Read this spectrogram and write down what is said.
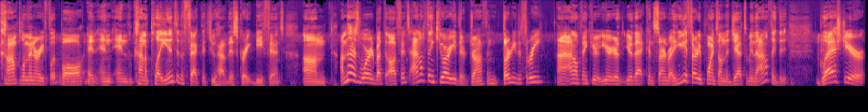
complementary football and, and, and kind of play into the fact that you have this great defense. Um, I'm not as worried about the offense. I don't think you are either, Jonathan. Thirty to three. I don't think you're you're you're that concerned. Right? You get 30 points on the Jets. I mean, I don't think that last year.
